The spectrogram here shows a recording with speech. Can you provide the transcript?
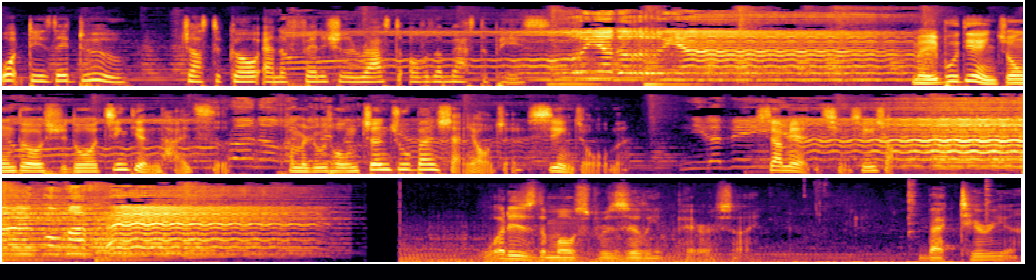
what did they do, just go and finish the rest of the masterpiece. 每一部电影中都有许多经典的台词，它们如同珍珠般闪耀着，吸引着我们。下面请欣赏。What is the most resilient parasite? Bacteria?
